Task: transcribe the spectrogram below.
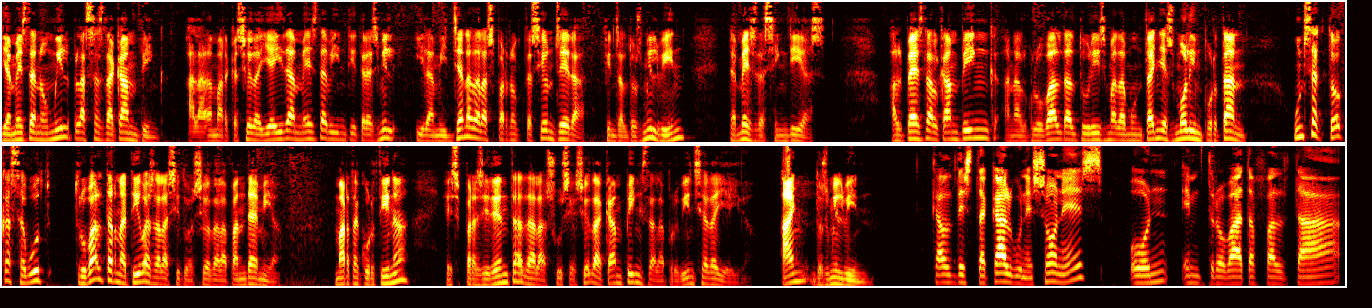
hi ha més de 9.000 places de càmping, a la demarcació de Lleida més de 23.000 i la mitjana de les pernoctacions era, fins al 2020, de més de 5 dies. El pes del càmping en el global del turisme de muntanya és molt important, un sector que ha sabut trobar alternatives a la situació de la pandèmia. Marta Cortina és presidenta de l'Associació de Càmpings de la província de Lleida. Any 2020. Cal destacar algunes zones on hem trobat a faltar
